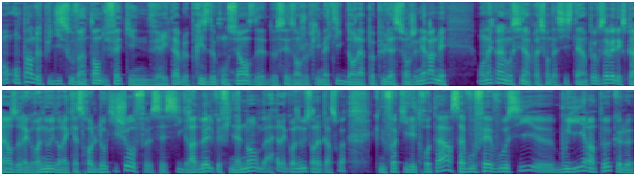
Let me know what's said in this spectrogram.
On, parle depuis 10 ou 20 ans du fait qu'il y ait une véritable prise de conscience de, ces enjeux climatiques dans la population générale, mais on a quand même aussi l'impression d'assister un peu. Vous savez, l'expérience de la grenouille dans la casserole d'eau qui chauffe, c'est si graduel que finalement, bah, la grenouille s'en aperçoit qu'une fois qu'il est trop tard. Ça vous fait, vous aussi, euh, bouillir un peu que le,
